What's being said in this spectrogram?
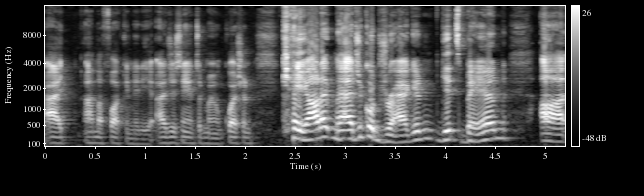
I, I'm a fucking idiot. I just answered my own question. Chaotic Magical Dragon gets banned. Uh,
